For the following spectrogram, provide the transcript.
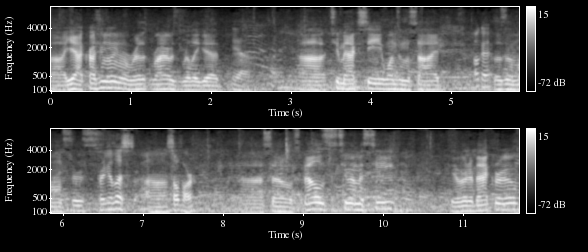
Uh, yeah, crushing the Rye was really good. Yeah. Uh, two maxi, one's on the side. Okay. Those are the monsters. Pretty good list uh, so far. Uh, so spells, two MST, get rid of back row.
